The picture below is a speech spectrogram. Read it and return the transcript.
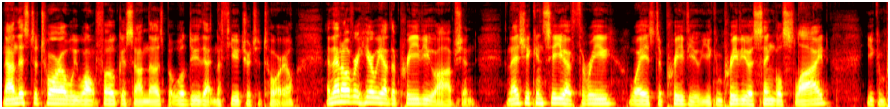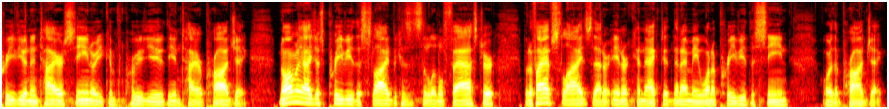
Now in this tutorial we won't focus on those, but we'll do that in a future tutorial. And then over here we have the preview option. And as you can see you have three ways to preview. You can preview a single slide, you can preview an entire scene or you can preview the entire project. Normally I just preview the slide because it's a little faster, but if I have slides that are interconnected, then I may want to preview the scene or the project.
